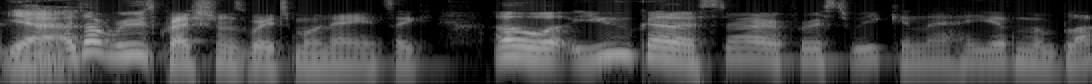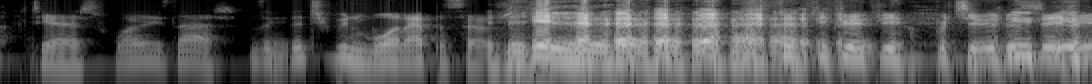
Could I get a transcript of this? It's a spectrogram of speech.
yeah, I thought Rue's question was weird to Monet. It's like, oh, well, you got a star first week and uh, you haven't been blocked yet. What is that? It's like, that should have been one episode. 50 50 opportunity.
